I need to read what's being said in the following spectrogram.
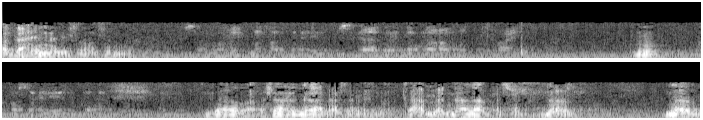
قدح النبي صلى الله عليه وسلم. شاهد لا بأس به. تأملنا لا بأس به. نعم. نعم.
